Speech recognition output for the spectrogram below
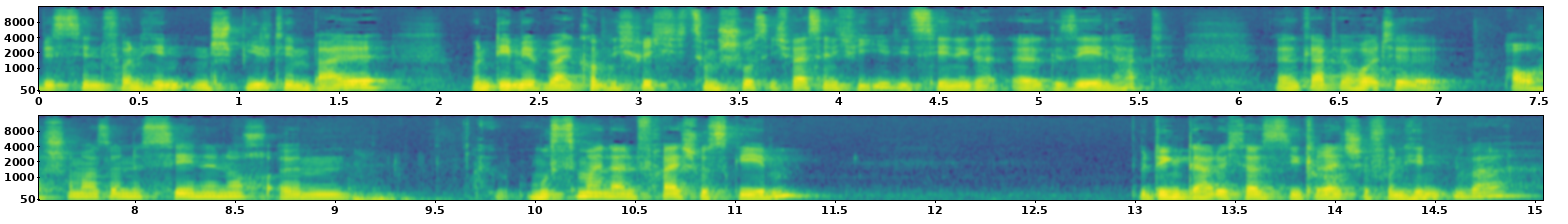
bisschen von hinten, spielt den Ball und dem hierbei kommt nicht richtig zum Schuss. Ich weiß ja nicht, wie ihr die Szene äh, gesehen habt. Äh, gab ja heute auch schon mal so eine Szene noch. Ähm, musste man da einen Freischuss geben? Bedingt dadurch, dass die Grätsche von hinten war,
